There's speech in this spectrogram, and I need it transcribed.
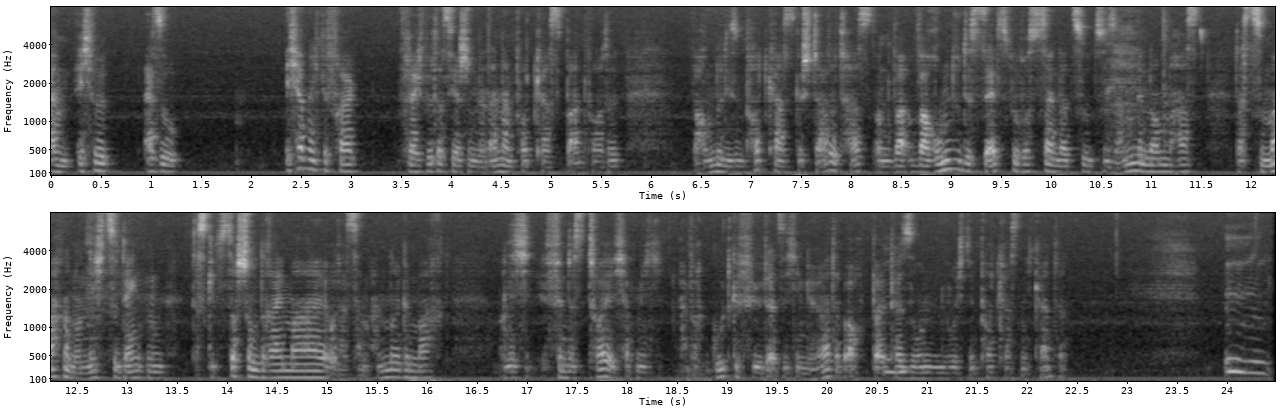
Ähm, ich würde, also, ich habe mich gefragt, vielleicht wird das ja schon in anderen Podcasts beantwortet, warum du diesen Podcast gestartet hast und wa warum du das Selbstbewusstsein dazu zusammengenommen hast, das zu machen und nicht zu denken, das gibt's doch schon dreimal oder das haben andere gemacht. Und ich finde es toll. Ich habe mich einfach gut gefühlt, als ich ihn gehört habe, auch bei Mhm. Personen, wo ich den Podcast nicht kannte. Mhm.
